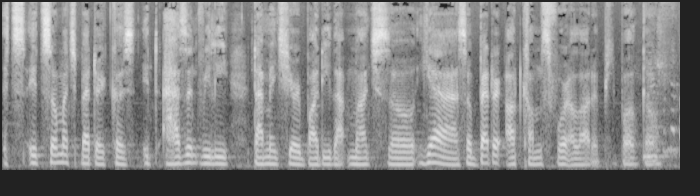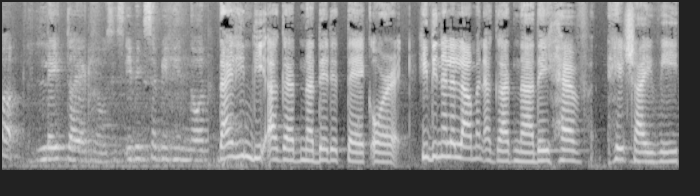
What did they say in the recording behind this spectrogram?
it's, it's so much better because it hasn't really damaged your body that much. So yeah, so better outcomes for a lot of people. Go. Mention about late diagnosis. Ibig sabihin nun, dahil hindi agad na detect or hindi nalalaman agad na they have HIV,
